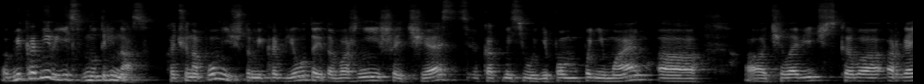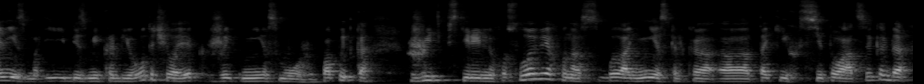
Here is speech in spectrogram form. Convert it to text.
Микромир есть внутри нас. Хочу напомнить, что микробиота – это важнейшая часть, как мы сегодня понимаем, человеческого организма. И без микробиота человек жить не сможет. Попытка жить в стерильных условиях. У нас было несколько а, таких ситуаций, когда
